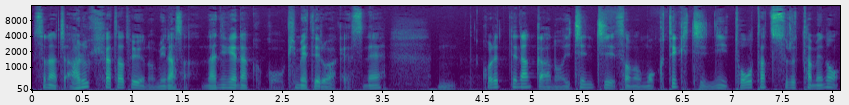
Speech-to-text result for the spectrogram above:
すなわち歩き方というのを皆さん何気なくこう決めてるわけですね。うんこれってなんかあの一日その目的地に到達するための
